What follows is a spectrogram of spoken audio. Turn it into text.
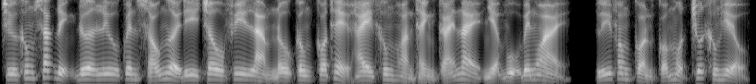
Chứ không xác định đưa Lưu Quyên 6 người đi châu Phi làm nô công có thể hay không hoàn thành cái này nhiệm vụ bên ngoài, Lý Phong còn có một chút không hiểu.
